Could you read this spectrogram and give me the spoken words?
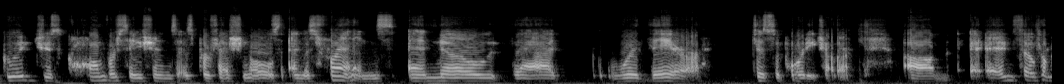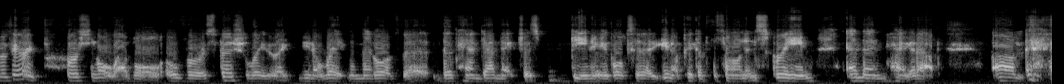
good just conversations as professionals and as friends and know that we're there to support each other. Um, and so, from a very personal level, over especially like, you know, right in the middle of the, the pandemic, just being able to, you know, pick up the phone and scream and then hang it up. Um,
